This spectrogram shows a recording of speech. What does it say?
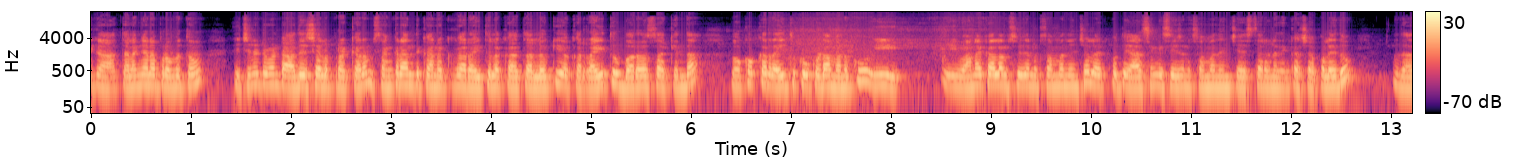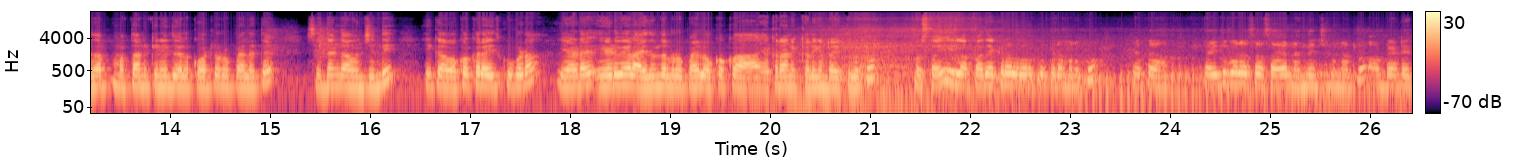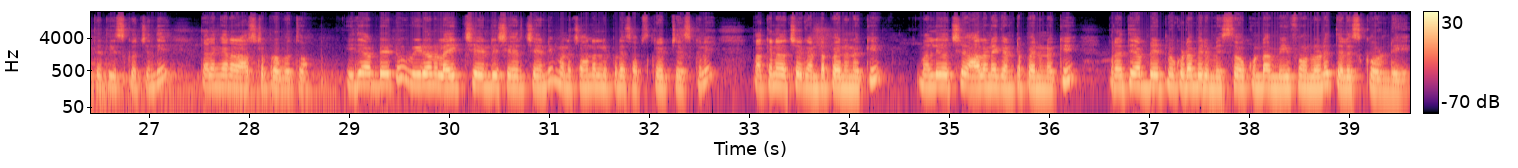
ఇక తెలంగాణ ప్రభుత్వం ఇచ్చినటువంటి ఆదేశాల ప్రకారం సంక్రాంతి కానుకగా రైతుల ఖాతాల్లోకి ఒక రైతు భరోసా కింద ఒక్కొక్క రైతుకు కూడా మనకు ఈ ఈ వానాకాలం సీజన్కి సంబంధించి లేకపోతే యాసంగి సీజన్కి సంబంధించి చేస్తారనేది ఇంకా చెప్పలేదు. దాదాపు మొత్తానికి ఎనిమిది వేల కోట్ల రూపాయలు అయితే సిద్ధంగా ఉంచింది. ఇక ఒక్కొక్క రైతుకు కూడా ఏడ ఏడు వేల ఐదు వందల రూపాయలు ఒక్కొక్క ఎకరానికి కలిగిన రైతులకు వస్తాయి. ఇలా పది ఎకరాల వరకు కూడా మనకు ఈ యొక్క రైతు భరోసా సాయాన్ని అందించనున్నట్లు అప్డేట్ అయితే తీసుకొచ్చింది తెలంగాణ రాష్ట్ర ప్రభుత్వం. ఇదే అప్డేటు. వీడియోను లైక్ చేయండి షేర్ చేయండి. మన ఛానల్ని ఇప్పుడే సబ్స్క్రైబ్ చేసుకుని పక్కనే వచ్చే గంట పైన నొక్కి మళ్ళీ వచ్చే ఆలనే గంట పైన నొక్కి ప్రతి అప్డేట్ను కూడా మీరు మిస్ అవ్వకుండా మీ ఫోన్లోనే తెలుసుకోండి.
